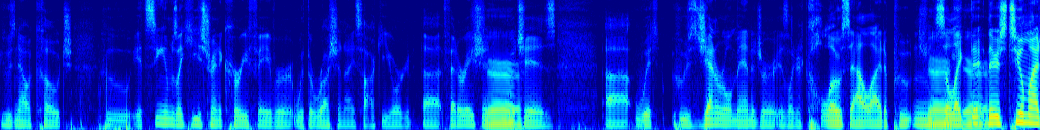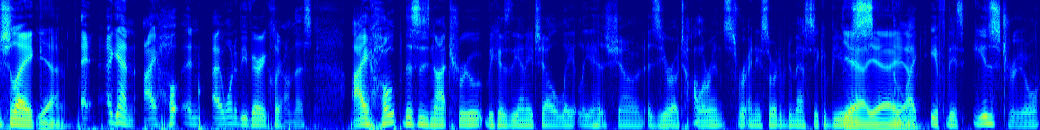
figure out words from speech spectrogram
who's now a coach. Who it seems like he's trying to curry favor with the Russian Ice Hockey org, uh, Federation, Sure. which is. Uh, which whose general manager is like a close ally to Putin, Sure, so like there, sure. there's too much like Yeah, a- again, I hope, and I want to be very clear on this. I hope this is not true because the NHL lately has shown a zero tolerance for any sort of domestic abuse. Yeah, yeah, and yeah. Like, if this is true,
